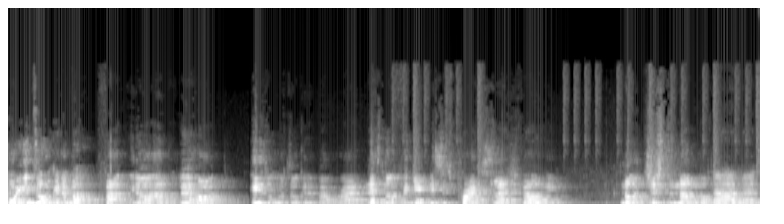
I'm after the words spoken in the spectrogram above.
What are you talking about? Fact, you know what? Hold on. Here's what we're talking about, right? Let's not forget this is price slash value, not just the number. Nah, man.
